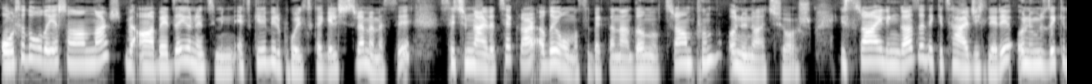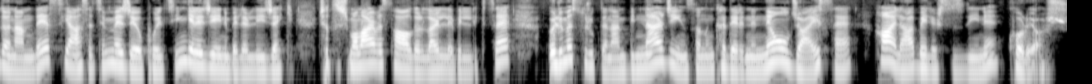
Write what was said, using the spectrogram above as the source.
Orta Doğu'da yaşananlar ve ABD yönetiminin etkili bir politika geliştirememesi, seçimlerde tekrar aday olması beklenen Donald Trump'ın önünü açıyor. İsrail'in Gazze'deki tercihleri önümüzdeki dönemde siyasetin ve jeopolitiğin geleceğini belirleyecek. Çatışmalar ve saldırılar ile birlikte ölüme sürüklenen binlerce insanın kaderinin ne olacağı ise hala belirsizliğini koruyor.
